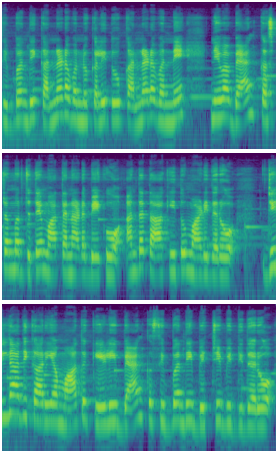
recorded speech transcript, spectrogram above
ಸಿಬ್ಬಂದಿ ಕನ್ನಡವನ್ನು ಕಲಿತು ಕನ್ನಡವನ್ನೇ ನಿಮ್ಮ ಬ್ಯಾಂಕ್ ಕಸ್ಟಮರ್ ಜೊತೆ ಮಾತನಾಡಬೇಕು ಅಂತ ತಾಕೀತು ಮಾಡಿದರು. ಜಿಲ್ಲಾಧಿಕಾರಿಯ ಮಾತು ಕೇಳಿ ಬ್ಯಾಂಕ್ ಸಿಬ್ಬಂದಿ ಬೆಚ್ಚಿ ಬಿದ್ದಿದ್ದರು.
